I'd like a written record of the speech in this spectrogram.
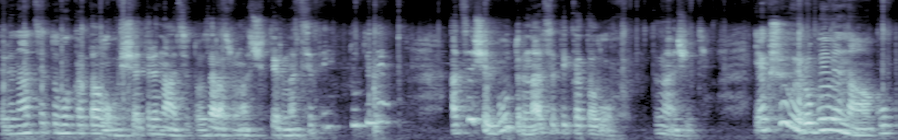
13-го каталогу, ще 13-го. Зараз у нас 14-й тут іде. А це ще був 13-й каталог. Значить, якщо ви робили накуп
